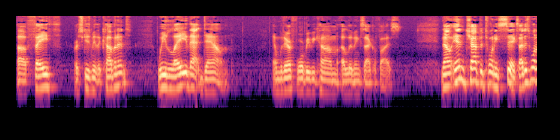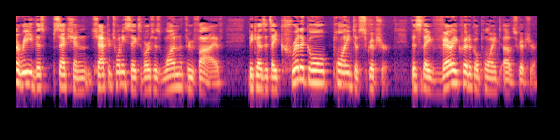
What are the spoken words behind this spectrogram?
uh, faith, or excuse me, the covenant, we lay that down, and therefore we become a living sacrifice. Now, in chapter 26, I just want to read this section, chapter 26, verses 1 through 5 because it's a critical point of Scripture. This is a very critical point of Scripture.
